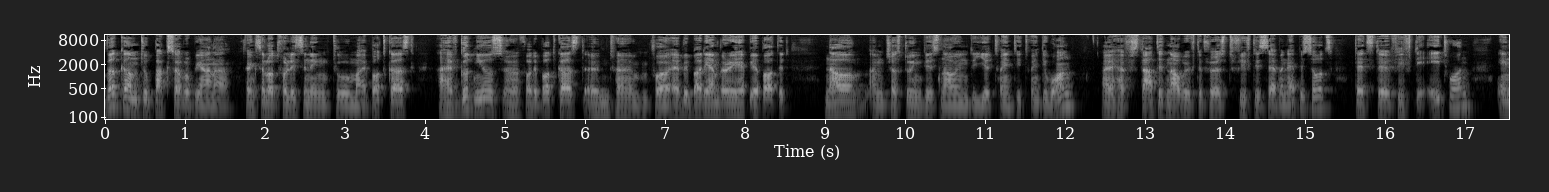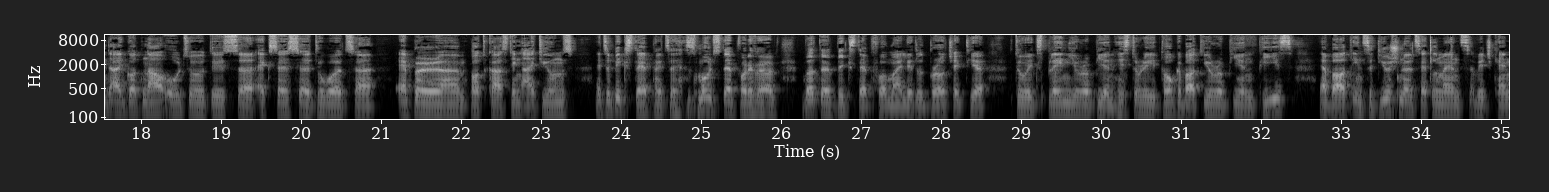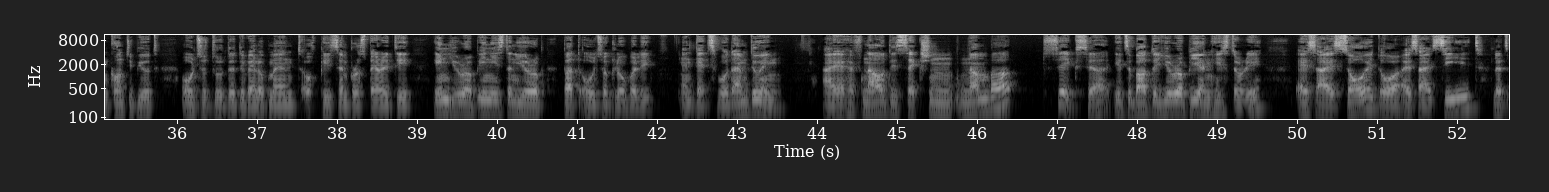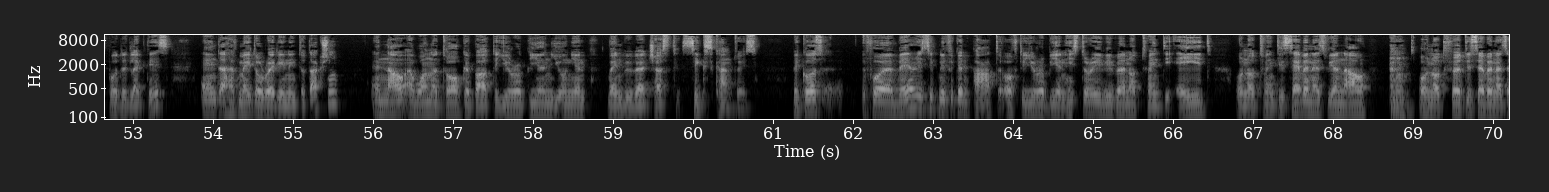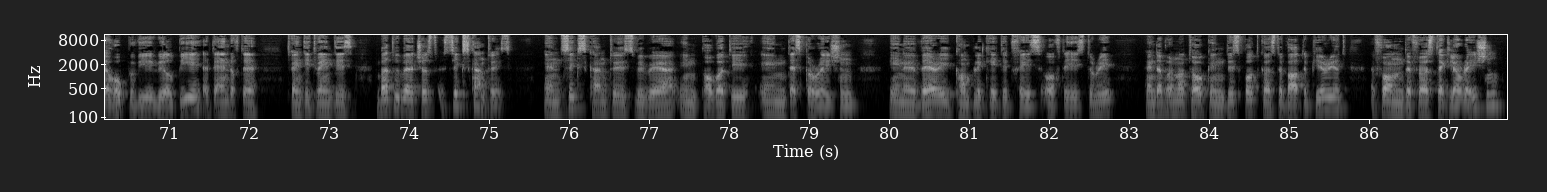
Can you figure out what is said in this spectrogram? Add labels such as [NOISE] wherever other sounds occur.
Welcome to Pax Europiana. Thanks a lot for listening to my podcast. I have good news uh, for the podcast and um, for everybody. I'm very happy about it. Now, I'm just doing this now in the year 2021. I have started now with the first 57 episodes. That's the 58 one. And I got now also this uh, access uh, towards uh, Apple um, podcasting, iTunes. It's a big step. It's a [LAUGHS] small step for the world, but a big step for my little project here to explain European history, talk about European peace, about institutional settlements which can contribute also to the development of peace and prosperity in Europe, in Eastern Europe, but also globally. And that's what I'm doing. I have now this section number six. Yeah, it's about the European history as I saw it or as I see it. Let's put it like this. And I have made already an introduction. And now I want to talk about the European Union when we were just six countries. Because uh, for a very significant part of the European history, we were not 28 or not 27 as we are now, [CLEARS THROAT] or not 37 as I hope we will be at the end of the 2020s, but we were just six countries. And six countries we were in poverty, in desperation, in a very complicated phase of the history. And I will not talk in this podcast about the period from the first declaration,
